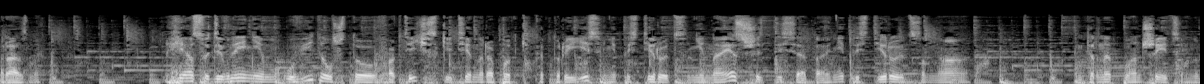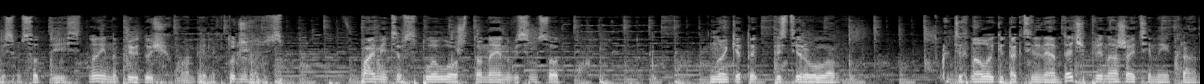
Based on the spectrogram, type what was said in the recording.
разных – я с удивлением увидел, что фактически те наработки, которые есть, они тестируются не на S60, а они тестируются на интернет-планшете на 810, ну и на предыдущих моделях. Тут же в памяти всплыло, что на N800 Nokia тестировала технологию тактильной отдачи при нажатии на экран.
